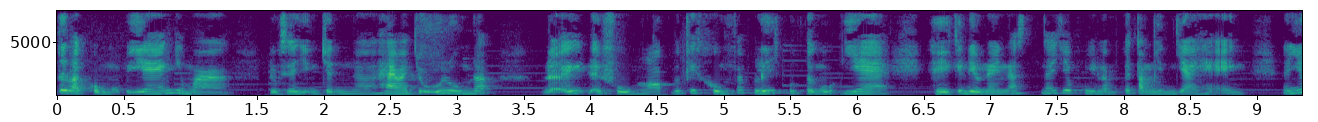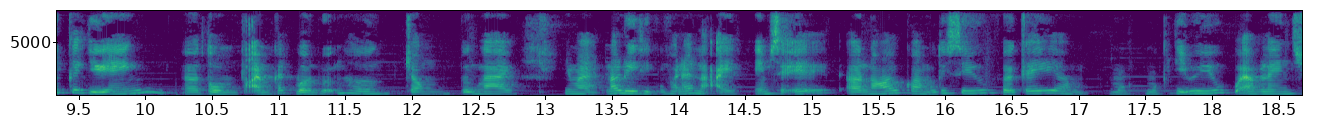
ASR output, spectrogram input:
Tức là cùng một dự án nhưng mà được xây dựng trên ờ, hai ba chuỗi luôn đó. Để để phù hợp với cái khung pháp lý của từng quốc gia. Thì cái điều này nó nó giống như là một cái tầm nhìn dài hạn. Nó giúp các dự án uh, tồn tại một cách bền vững hơn trong tương lai. Nhưng mà nói đi thì cũng phải nói lại. Em sẽ uh, nói qua một tí xíu về cái uh, một một cái chỉ yếu của Avalanche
